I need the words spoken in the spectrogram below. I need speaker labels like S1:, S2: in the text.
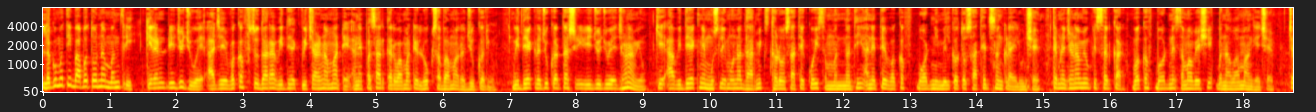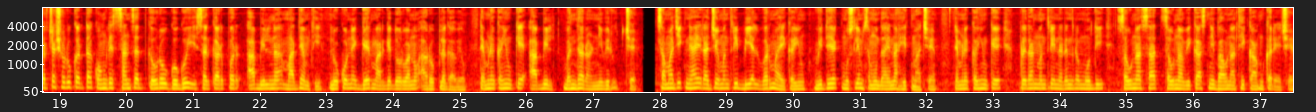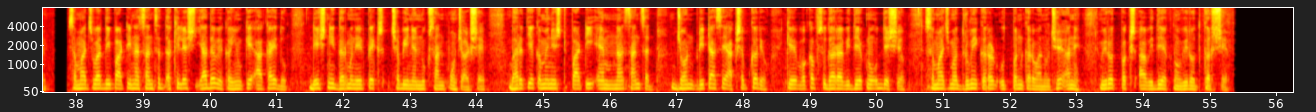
S1: લઘુમતી બાબતોના મંત્રી કિરણ રિજિજુએ આજે વકફ સુધારા વિધેયક વિચારણા માટે અને પસાર કરવા માટે લોકસભામાં રજૂ કર્યું. વિધેયક રજૂ કરતા શ્રી રિજિજુએ જણાવ્યું કે આ વિધેયકને મુસ્લિમોના ધાર્મિક સ્થળો સાથે કોઈ સંબંધ નથી અને તે વકફ બોર્ડની મિલકતો સાથે જ સંકળાયેલું છે. તેમણે જણાવ્યું કે સરકાર વકફ બોર્ડને સમાવેશી બનાવવા માંગે છે. ચર્ચા શરૂ કરતા કોંગ્રેસ સાંસદ ગૌરવ ગોગોઈ સરકાર પર આ બિલના માધ્યમથી લોકોને ગેરમાર્ગે દોરવાનો આરોપ લગાવ્યો. તેમણે કહ્યું કે આ બિલ બંધારણની વિરુદ્ધ છે. સામાજિક ન્યાય રાજ્યમંત્રી બી એલ વર્માએ કહ્યું, વિધેયક મુસ્લિમ સમુદાયના હિતમાં છે. તેમણે કહ્યું કે, પ્રધાનમંત્રી નરેન્દ્ર મોદી સૌના સાથ, સૌના વિકાસની ભાવનાથી કામ કરે છે. સમાજવાદી પાર્ટીના સાંસદ અખિલેશ યાદવે કહ્યું કે, આ કાયદો દેશની ધર્મનિરપેક્ષ છબીને નુકસાન પહોંચાડશે. ભારતીય કમ્યુનિસ્ટ પાર્ટી એમના સાંસદ જ્હોન બ્રિટાસે આક્ષેપ કર્યો કે, વકફ સુધારા વિધેયકનો ઉદ્દેશ્ય સમાજમાં ધ્રુવીકરણ ઉત્પન્ન કરવાનો છે અને વિરોધ પક્ષ આ વિધેયકનો વિરોધ કરશે.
